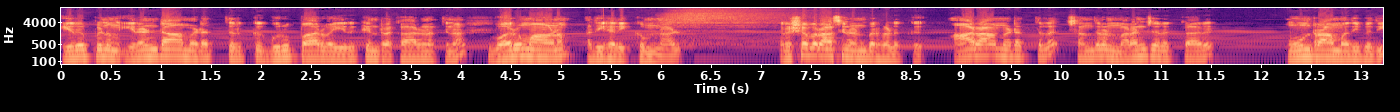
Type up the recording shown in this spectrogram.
இருப்பினும் இரண்டாம் இடத்திற்கு குரு பார்வை இருக்கின்ற காரணத்தினால் வருமானம் அதிகரிக்கும் நாள். ரிஷபராசி நண்பர்களுக்கு ஆறாம் இடத்துல சந்திரன் மறைஞ்சிருக்காரு. மூன்றாம் அதிபதி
